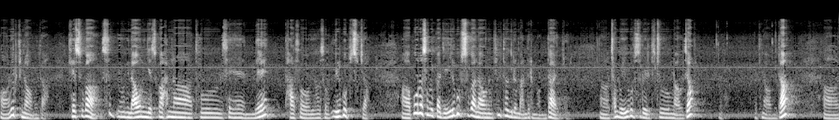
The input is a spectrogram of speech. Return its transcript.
어, 이렇게 나옵니다. 개수가 여기 나오는 개수가 하나, 둘, 셋, 넷, 다섯, 여섯, 일곱 수죠. 어, 보너스 볼까지 일곱 수가 나오는 필터기를 만드는 겁니다. 이렇게 어, 전부 일곱 수로 이렇게 쭉 나오죠. 이렇게 나옵니다. 어,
